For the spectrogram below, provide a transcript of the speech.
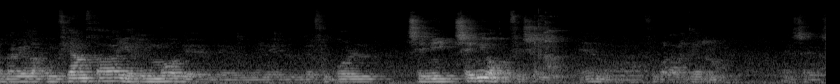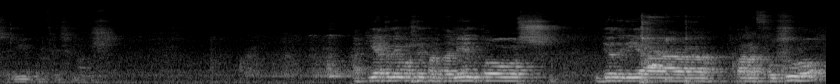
otra vez la confianza y el ritmo de- del nivel del fútbol semi, semi o profesional, ¿eh? no fútbol amateur no, es semi o profesional. Aquí ya tenemos departamentos, yo diría, para futuro,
